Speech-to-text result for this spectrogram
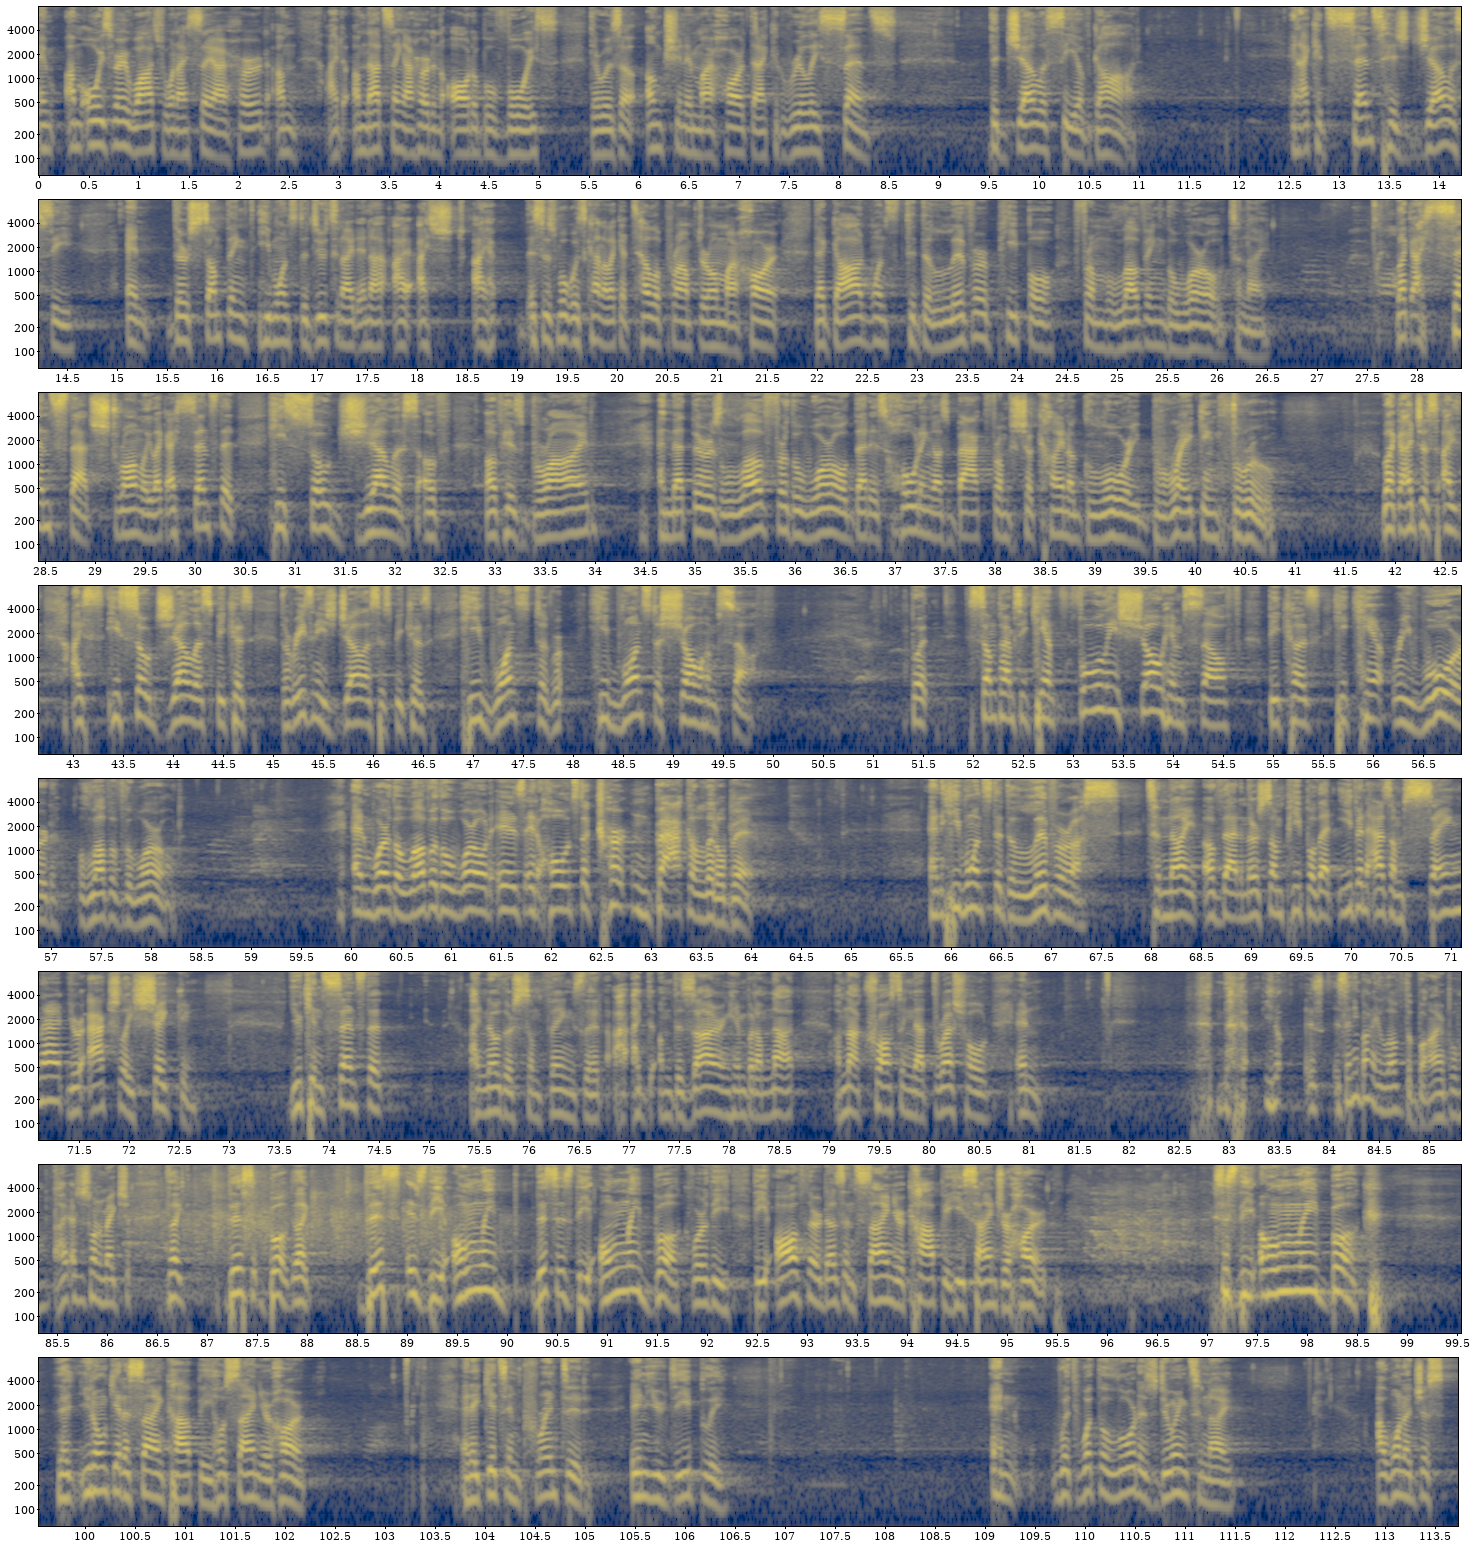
and I'm always very watchful when I say I heard. I'm, I, I'm not saying I heard an audible voice. There was an unction in my heart that I could really sense the jealousy of God. And I could sense his jealousy and there's something he wants to do tonight and I, I, I, I, this is what was kind of like a teleprompter on my heart that god wants to deliver people from loving the world tonight. Like i sense that strongly. Like i sense that he's so jealous of of his bride and that there is love for the world that is holding us back from shekinah glory breaking through. Like I just, I, I, he's so jealous because the reason he's jealous is because he wants to, he wants to show himself. But sometimes he can't fully show himself because he can't reward love of the world. And where the love of the world is, it holds the curtain back a little bit. And he wants to deliver us tonight of that. And there's some people that, even as I'm saying that, you're actually shaking. You can sense that I know there's some things that I, am desiring Him, but I'm not, I'm not crossing that threshold. And, you know, is, does anybody love the Bible? I, I just want to make sure. Like, this book, like, this is the only this is the only book where the, the author doesn't sign your copy, he signs your heart. This is the only book that you don't get a signed copy. He'll sign your heart. And it gets imprinted in you deeply. And with what the Lord is doing tonight, I want to just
